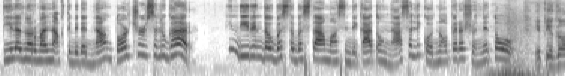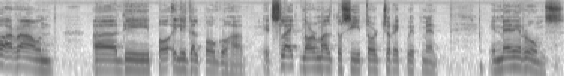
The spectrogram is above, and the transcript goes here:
tila normal na aktibidad na ang torture sa lugar. Hindi rin daw basta-basta ang mga sindikatong nasa likod ng operasyon nito. If you go around uh, the po- illegal Pogo Hub, it's like normal to see torture equipment in many rooms.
